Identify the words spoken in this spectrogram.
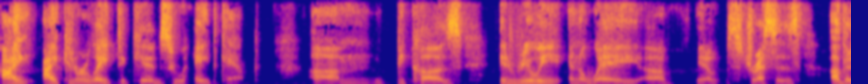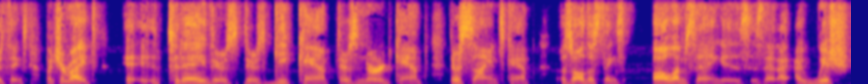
I, I can relate to kids who hate camp um, because it really, in a way, uh, you know, stresses other things. But you're right. Today, there's there's geek camp, there's nerd camp, there's science camp, there's all those things. All I'm saying is, is that I, I wish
